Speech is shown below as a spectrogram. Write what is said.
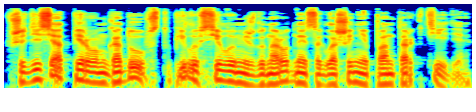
В 1961 году вступило в силу Международное соглашение по Антарктиде,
